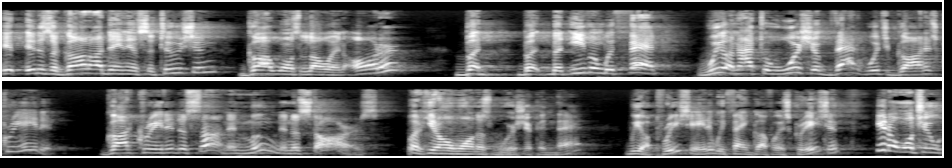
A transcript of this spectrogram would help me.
it, it is a God ordained institution. God wants law and order. But, but, but even with that, we are not to worship that which God has created. God created the sun and moon and the stars. But He don't want us worshiping that. We appreciate it. We thank God for His creation. He don't want you.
